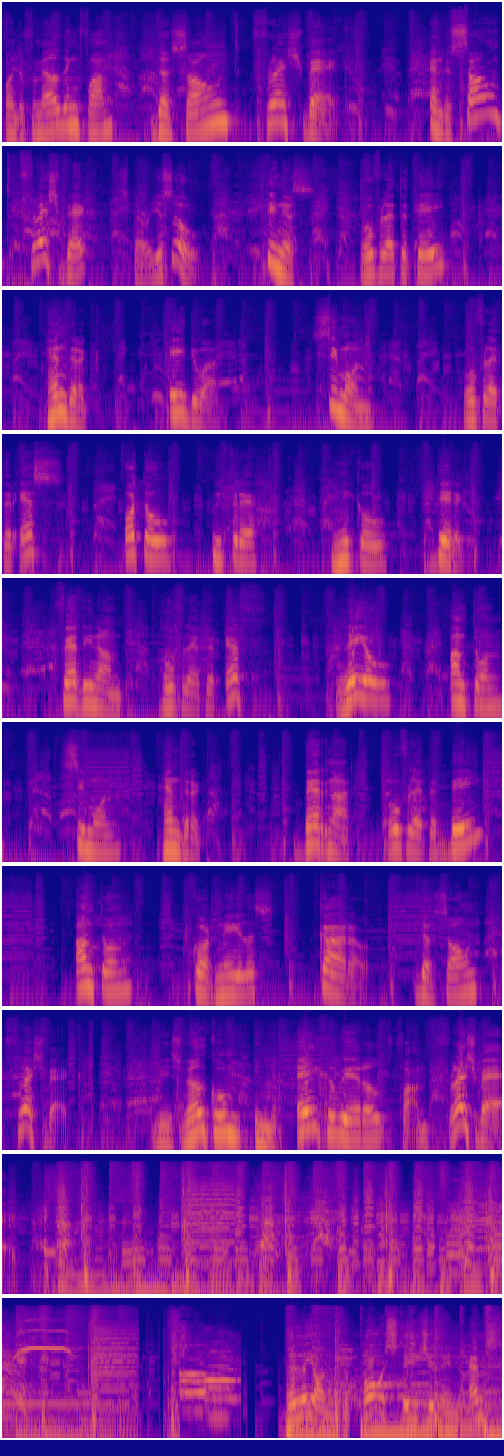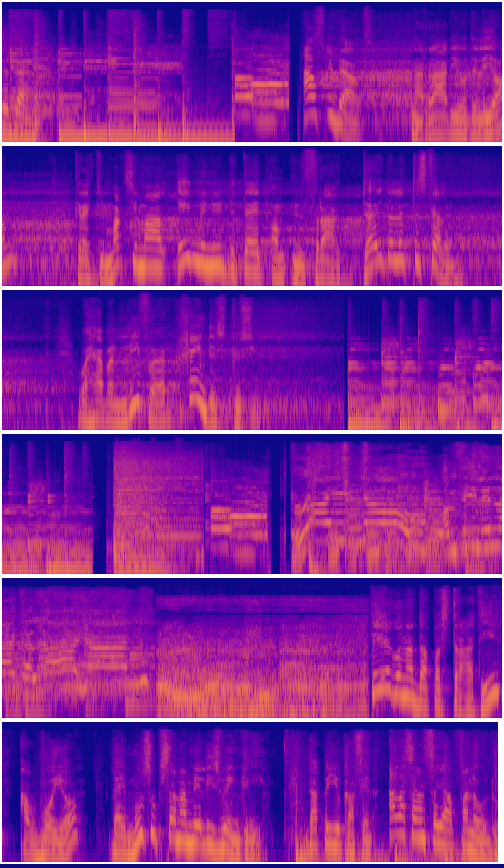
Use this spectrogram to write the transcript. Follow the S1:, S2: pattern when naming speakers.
S1: Onder vermelding van The Sound Flashback. En de Sound Flashback spel je zo. Tinus, hoofdletter T. Hendrik, Eduard. Simon, hoofdletter S. Otto, Utrecht, Nico, Dirk. Ferdinand, hoofdletter F. Leo, Anton, Simon, Hendrik. Bernard, hoofdletter B. Anton, Cornelis, Karel. De Sound Flashback. Wees welkom in je eigen wereld van Flashback. De Leon, de Power Station in Amsterdam.
S2: Als u belt naar Radio de Leon, krijgt u maximaal 1 minuut de tijd om uw vraag duidelijk te stellen. We hebben liever geen discussie.
S3: Right now, I'm feeling like a lion.
S2: Tego na dapper strati, a voyo, bij Moesop Sana Melis Winkri. Dapper you kan vinden alles aan Sayap van Odu.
